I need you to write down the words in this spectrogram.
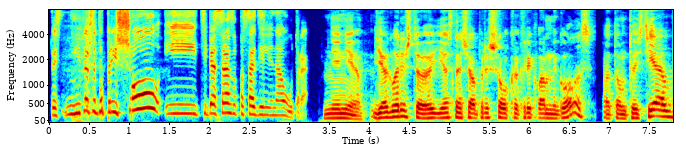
То есть не то, что ты пришел и тебя сразу посадили на утро. Не-не. Я говорю, что я сначала пришел как рекламный голос, потом, то есть я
